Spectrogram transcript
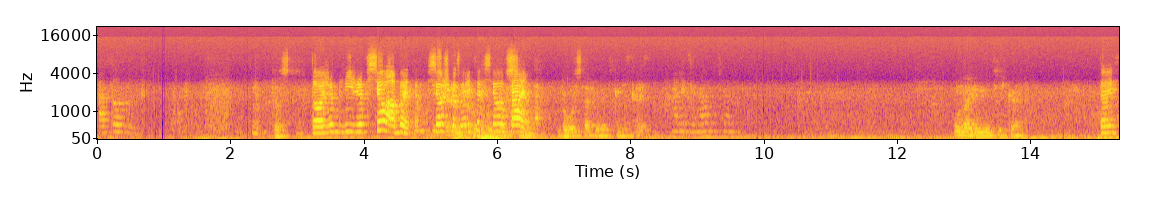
осознанно. Das тоже ближе все об этом. Все, что говорится, все правильно. То есть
